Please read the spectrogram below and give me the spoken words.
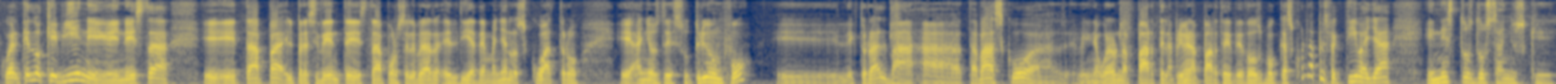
¿Cuál- ¿Qué es lo que viene en esta eh, etapa? El presidente está por celebrar el día de mañana los cuatro eh, años de su triunfo eh, electoral. Va a Tabasco a inaugurar una parte, la primera parte de Dos Bocas. ¿Cuál es la perspectiva ya en estos dos años que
